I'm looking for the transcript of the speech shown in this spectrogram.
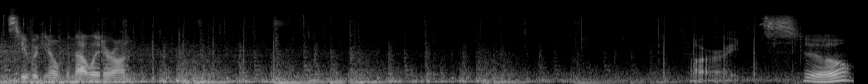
and see if we can open that later on. Alright, so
